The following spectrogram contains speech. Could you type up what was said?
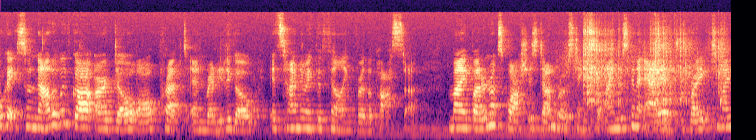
Okay, so now that we've got our dough all prepped and ready to go, it's time to make the filling for the pasta. My butternut squash is done roasting, so I'm just gonna add it right to my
